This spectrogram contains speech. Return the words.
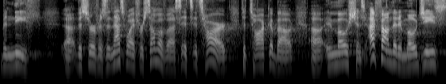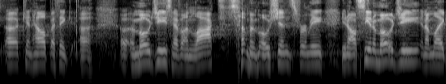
beneath uh, the surface. And that's why, for some of us, it's, it's hard to talk about uh, emotions. I found that emojis uh, can help. I think uh, uh, emojis have unlocked some emotions for me. You know, I'll see an emoji and I'm like,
